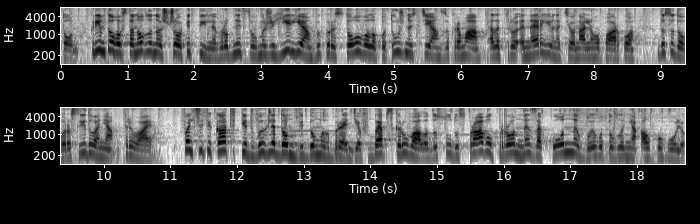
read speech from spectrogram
тонн. Крім того, встановлено, що підпільне виробництво в Межигір'ї використовувало потужності, зокрема електроенергію національного парку. Досудове розслідування триває. Фальсифікат під виглядом відомих брендів БЕП скерувало до суду справу про незаконне виготовлення алкоголю.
